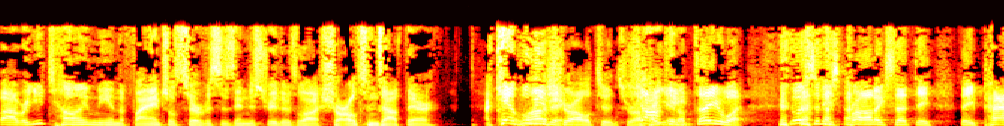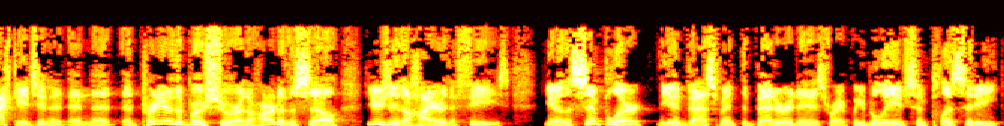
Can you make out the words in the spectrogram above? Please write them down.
Bob, are you telling me in the financial services industry there's a lot of charlatans out there? I can't a believe lot it. charlatans, right? Shocking. And I'll tell you what, most of these products that they, they package and, and the, the prettier the brochure, the harder the sell, usually the higher the fees. You know, the simpler the investment, the better it is, right? We believe simplicity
